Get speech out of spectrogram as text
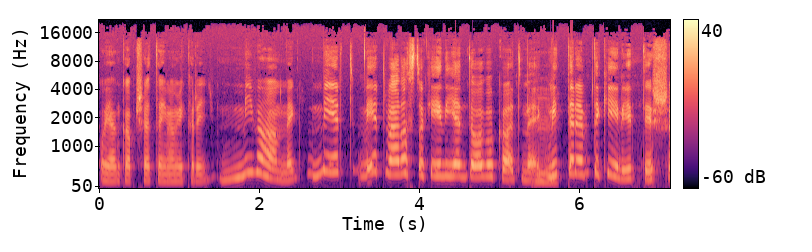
olyan kapcsolataim, amikor egy mi van, meg miért, miért választok én ilyen dolgokat, meg hmm. mit teremtek én itt, és,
